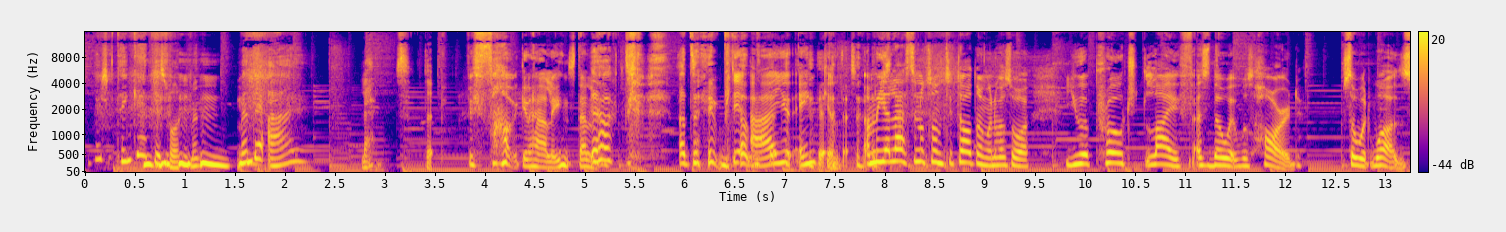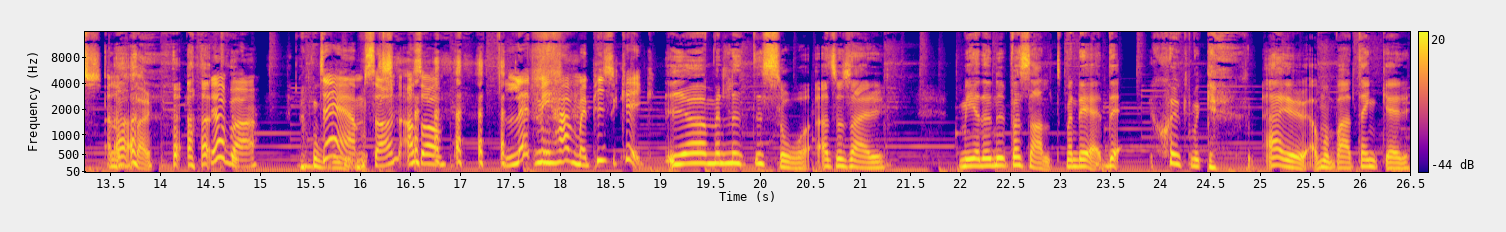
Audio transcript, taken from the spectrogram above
Jag kanske tänker att det är svårt, men, men det är lätt. Typ. Fy fan vilken härlig inställning. Ja, att det, är ju enkelt. Ja, men jag läste något sånt citat någon gång. Det var så, you approached life as though it was hard. So it was. Eller något där. Jag bara, damn son. Alltså, let me have my piece of cake. Ja, men lite så. Alltså så här, med en nypa salt. Men det, det sjukt mycket är ju om man bara tänker...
